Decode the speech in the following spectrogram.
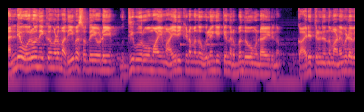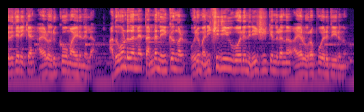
തന്റെ ഓരോ നീക്കങ്ങളും അതീവ ശ്രദ്ധയോടെയും ബുദ്ധിപൂർവമായും ആയിരിക്കണമെന്ന് ഉലങ്കയ്ക്ക് നിർബന്ധവും ഉണ്ടായിരുന്നു കാര്യത്തിൽ നിന്നും അണുവിട വ്യതിചലിക്കാൻ അയാൾ ഒരുക്കവുമായിരുന്നില്ല. അതുകൊണ്ട് തന്നെ തന്റെ നീക്കങ്ങൾ ഒരു മനുഷ്യജീവി പോലും നിരീക്ഷിക്കുന്നില്ലെന്ന് അയാൾ ഉറപ്പുവരുത്തിയിരുന്നു.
